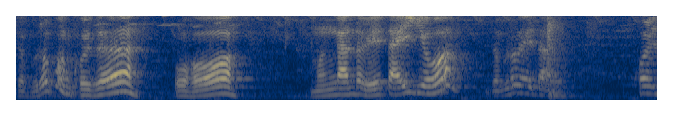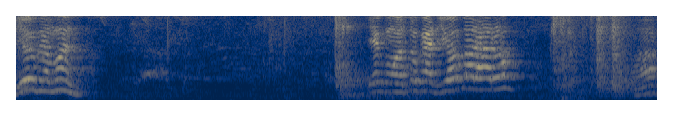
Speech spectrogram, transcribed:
જબરો પંખો છે? ઓહો. મંગાન તો વેત આવી ગયો હો. જબરો વેત આવ્યો ખોલજો મહેમાન. એક મોચો કાઢજો પર હારો. હા.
